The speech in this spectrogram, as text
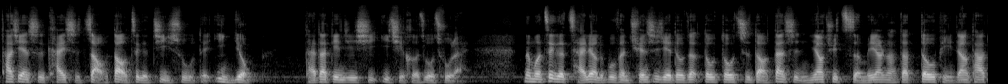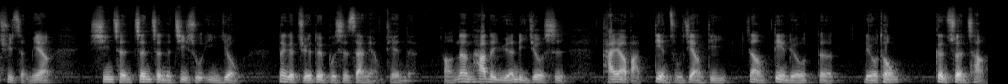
他现在是开始找到这个技术的应用，台大电机系一起合作出来。那么这个材料的部分，全世界都在都都知道，但是你要去怎么样让它 doping，让它去怎么样形成真正的技术应用，那个绝对不是三两天的。好，那它的原理就是，它要把电阻降低，让电流的流通更顺畅、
